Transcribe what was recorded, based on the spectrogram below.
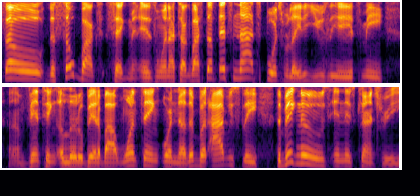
So the soapbox segment is when I talk about stuff that's not sports related. Usually it's me uh, venting a little bit about one thing or another. But obviously the big news in this country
